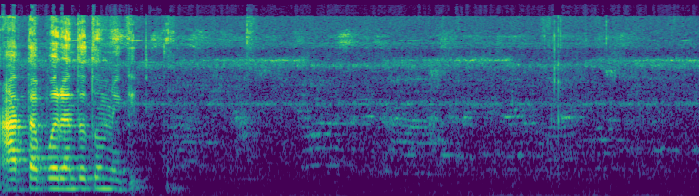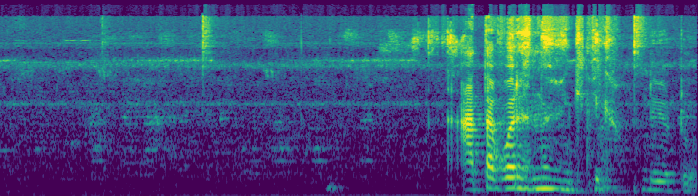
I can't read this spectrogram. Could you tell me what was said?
आतापर्यंत तुम्ही किती आतापर्यंत मी किती कमवले यूट्यूब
